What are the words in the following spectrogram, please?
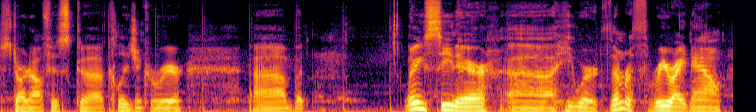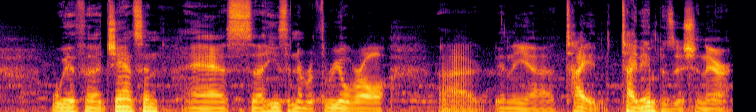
started off his uh, collegiate career, but what you see there, he we're number three right now with uh, Jansen as uh, he's the number three overall uh, in the uh, tight tight end position there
